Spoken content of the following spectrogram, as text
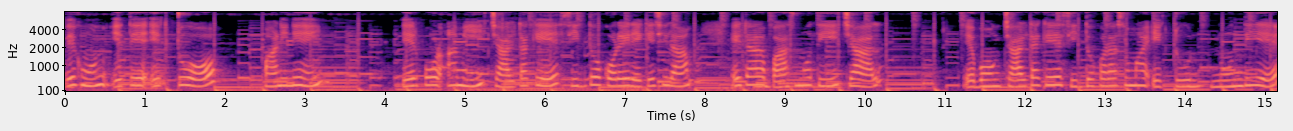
দেখুন, এতে একটুও পানি নেই। এরপর আমি চালটাকে সিদ্ধ করে রেখেছিলাম। এটা বাসমতি চাল। এবং চালটাকে সিদ্ধ করার সময় একটু নুন দিয়ে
